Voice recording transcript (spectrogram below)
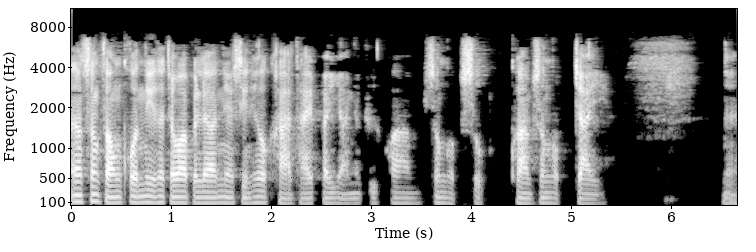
ทั้งสองคนนี่ถ้าจะว่าไปแล้วเนี่ยสิ่งที่เขาขาดหายไปอย่างนึงคือความสงบสุข ความสงบใจนะ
